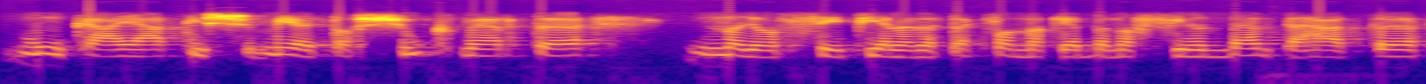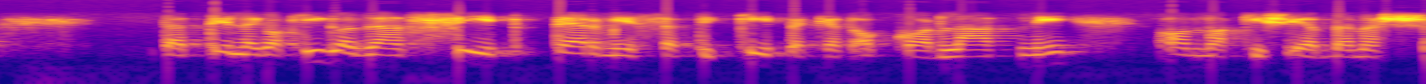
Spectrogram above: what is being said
munkáját is méltassuk, mert nagyon szép jelenetek vannak ebben a filmben, tehát tehát tényleg, aki igazán szép természeti képeket akar látni, annak is érdemes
